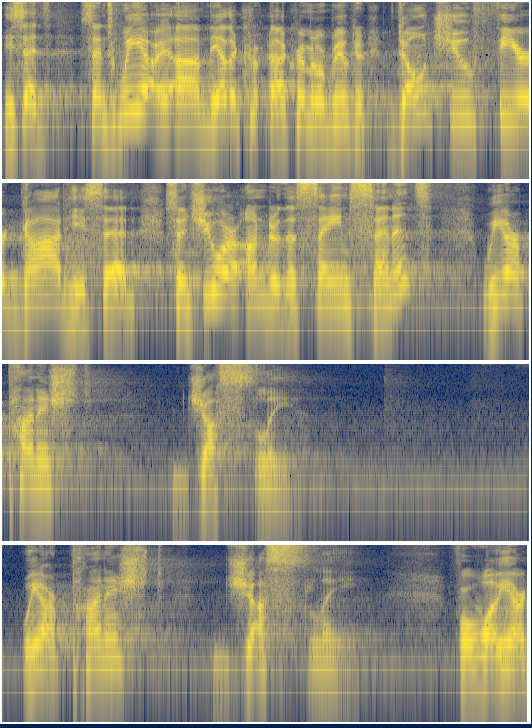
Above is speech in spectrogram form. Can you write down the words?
He said, Since we are, uh, the other cr- uh, criminal rebuked him, don't you fear God, he said. Since you are under the same sentence, we are punished justly. We are punished justly. For we, are,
